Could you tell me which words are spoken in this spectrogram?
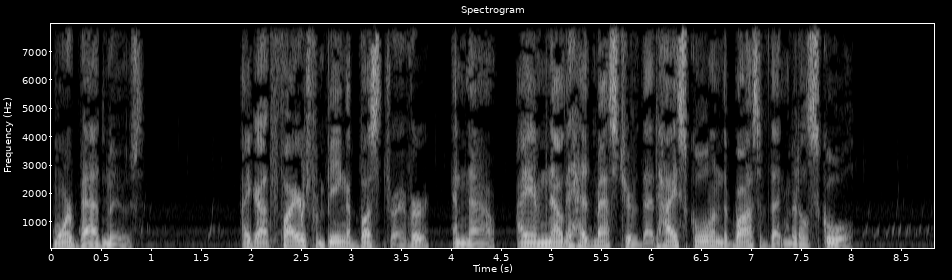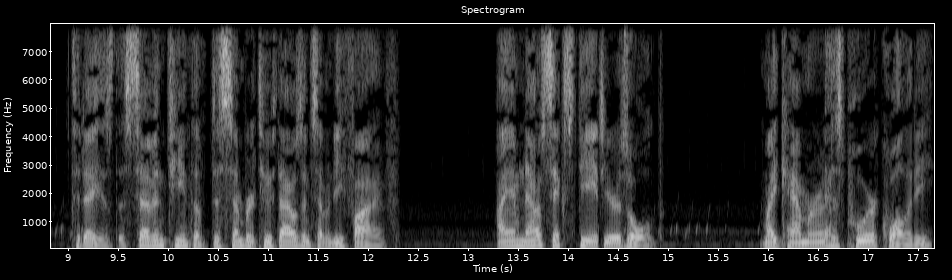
More bad news. I got fired from being a bus driver, and now, I am now the headmaster of that high school and the boss of that middle school. Today is the 17th of December 2075. I am now 68 years old. My camera has poor quality,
